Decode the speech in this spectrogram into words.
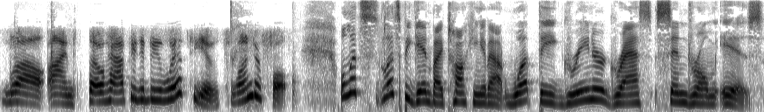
Well, I'm so happy to be with you. It's wonderful. Well, let's let's begin by talking about what the greener grass syndrome is.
